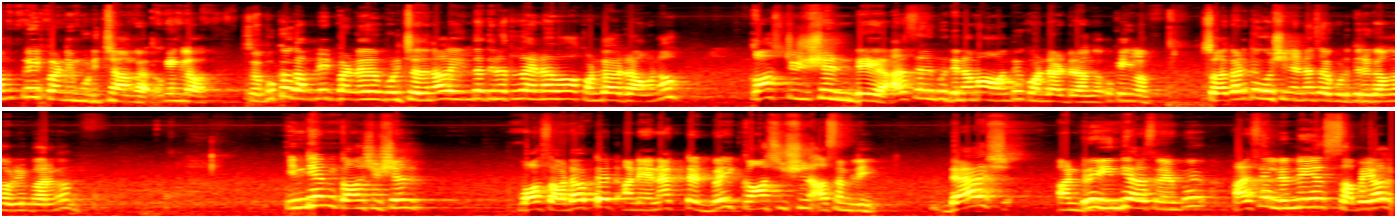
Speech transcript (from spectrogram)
கம்ப்ளீட் பண்ணி முடித்தாங்க ஓகேங்களா ஸோ புக்கை கம்ப்ளீட் பண்ணது முடிச்சதுனால இந்த தினத்தில் என்னவா கொண்டாடுறாங்கன்னா கான்ஸ்டியூஷன் டே அரசமைப்பு தினமாக வந்து கொண்டாடுறாங்க. ஓகேங்களா ஸோ அதுக்கடுத்த கொஸ்டின் என்ன சார் கொடுத்துருக்காங்க அப்படின்னு பாருங்கள் Indian constitution was adopted and enacted by constitution assembly dash அன்று இந்திய அரசியலமைப்பு அரசியல் நிர்ணய சபையால்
